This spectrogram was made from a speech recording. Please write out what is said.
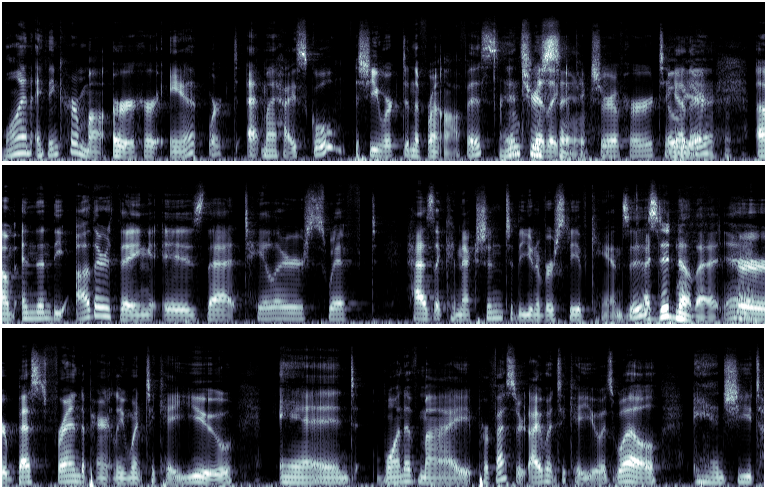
one, I think her mom or her aunt worked at my high school. She worked in the front office. And she had like a Interesting. picture of her together. Oh, together. Um, and then the other thing is that Taylor Swift has a connection to the University of Kansas I did know that. Yeah. her best friend apparently went to KU and one of my professors I went to KU as well and she t-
